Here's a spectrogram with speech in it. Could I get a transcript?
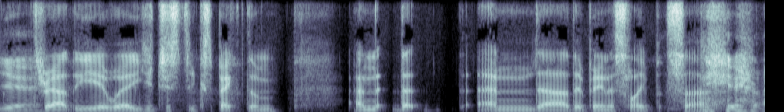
yeah. throughout the year where you just expect them, and that and uh, they've been asleep, so Yeah,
